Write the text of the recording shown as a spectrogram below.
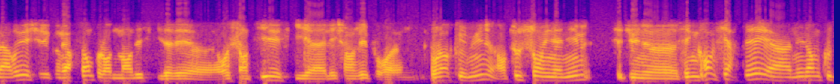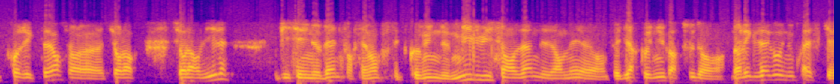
la rue et chez les commerçants pour leur demander ce qu'ils avaient ressenti et ce qu'ils allaient changer pour, pour leur commune. Alors tous sont unanimes. C'est une, une grande fierté et un énorme coup de projecteur sur, sur, leur, sur leur ville. Et puis c'est une aubaine forcément pour cette commune de 1800 âmes désormais, euh, on peut dire connue partout dans, dans l'Hexagone ou presque.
